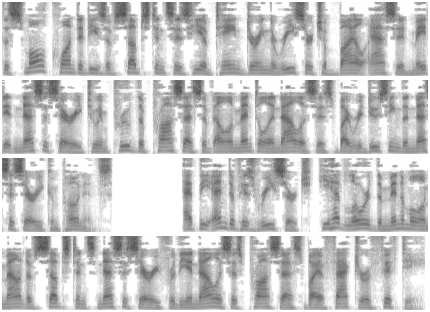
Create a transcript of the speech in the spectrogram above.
The small quantities of substances he obtained during the research of bile acid made it necessary to improve the process of elemental analysis by reducing the necessary components. At the end of his research, he had lowered the minimal amount of substance necessary for the analysis process by a factor of 50.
